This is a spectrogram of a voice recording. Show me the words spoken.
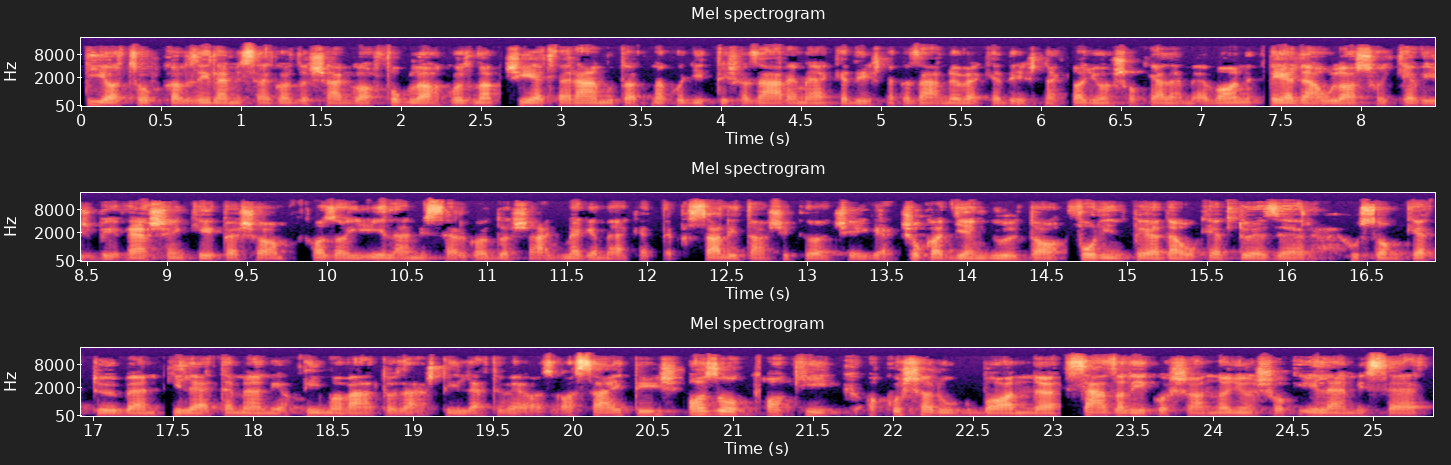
piacokkal, az élelmiszergazdasággal foglalkoznak, sietve rámutatnak, hogy itt is az áremelkedésnek, az árnövekedésnek nagyon sok eleme van. Például az, hogy kevésbé versenyképes a hazai élelmiszergazdaság, megemelkedtek a szállítási költségek, sokat gyengült a forint például 2022-ben, ki lehet emelni a klímaváltozást, illetve az asszályt is. Azok, akik a kosarukban százalékosan nagyon sok élelmiszert,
